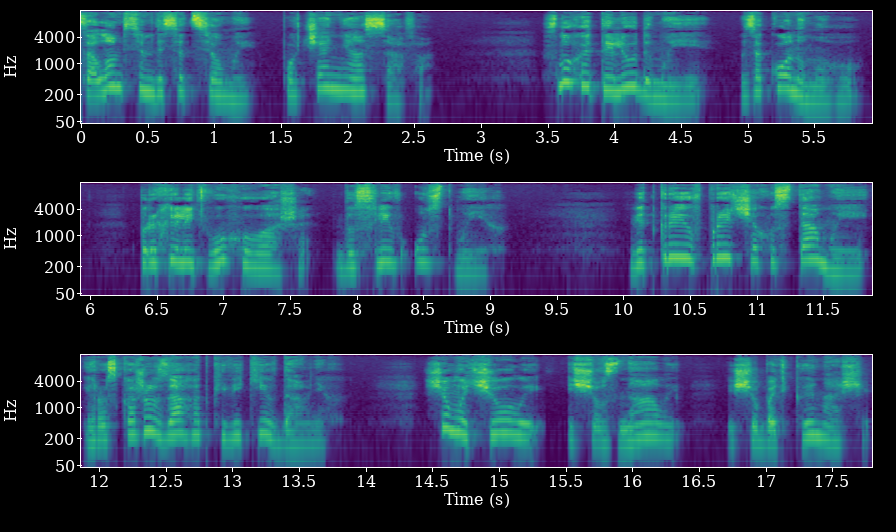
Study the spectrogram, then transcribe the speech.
Псалом 77. Повчання Асафа. Слухайте, люди мої, закону мого, прихиліть вухо ваше до слів уст моїх. Відкрию в притчах уста мої і розкажу загадки віків давніх, що ми чули і що знали, і що батьки наші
